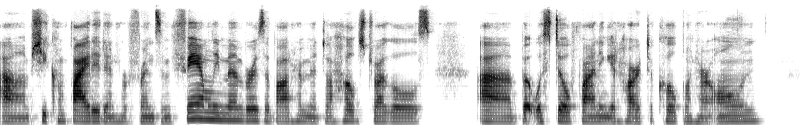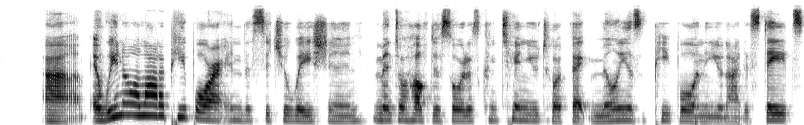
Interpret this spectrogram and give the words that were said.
Um, she confided in her friends and family members about her mental health struggles, uh, but was still finding it hard to cope on her own. Um, and we know a lot of people are in this situation. Mental health disorders continue to affect millions of people in the United States.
